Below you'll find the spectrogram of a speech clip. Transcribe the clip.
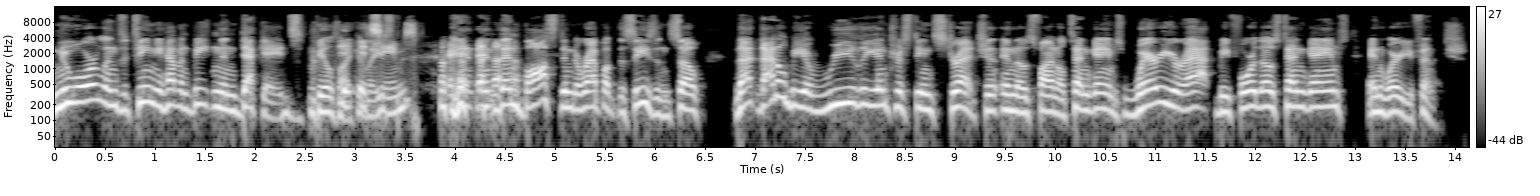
New Orleans, a team you haven't beaten in decades, feels like at it least. seems. and, and then Boston to wrap up the season. So that that'll be a really interesting stretch in, in, those final 10 games where you're at before those 10 games and where you finish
